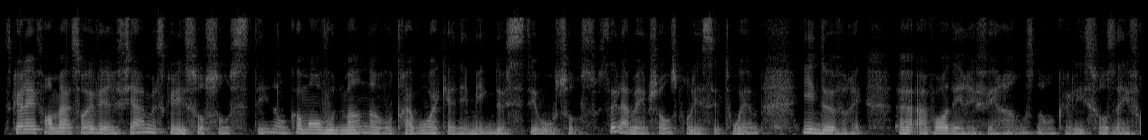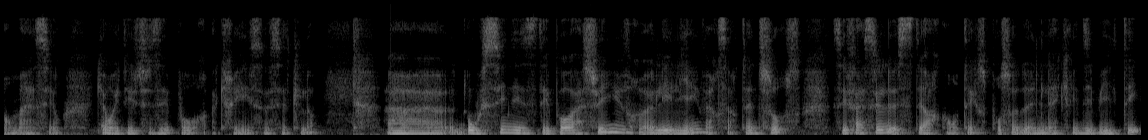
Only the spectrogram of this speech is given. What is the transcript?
Est-ce que l'information est vérifiable? Est-ce que les sources sont citées? Donc, comme on vous demande dans vos travaux académiques de citer vos sources, c'est la même chose pour les sites web. Ils devraient euh, avoir des références, donc les sources d'information qui ont été utilisées pour créer ce site-là. Euh, aussi, n'hésitez pas à suivre les liens vers certaines sources. C'est facile de citer hors contexte pour se donner de la crédibilité.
